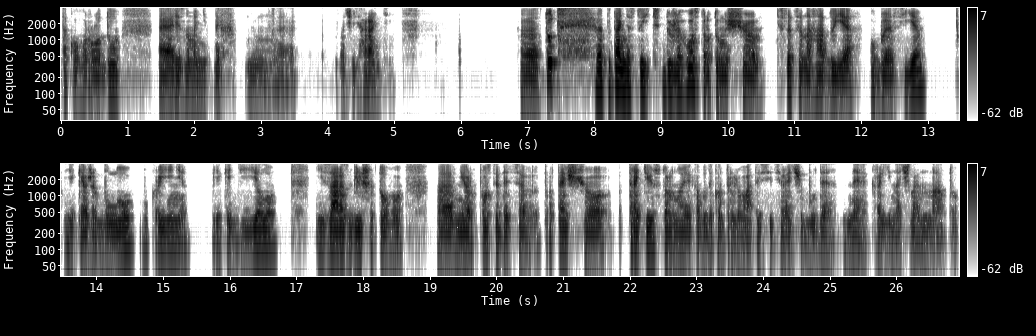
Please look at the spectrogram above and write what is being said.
такого роду е, різноманітних е, значить, гарантій. Тут питання стоїть дуже гостро, тому що все це нагадує ОБСЄ, яке вже було в Україні, яке діяло. І зараз більше того, в Нью-Йорк Пост йдеться про те, що третьою стороною, яка буде контролювати всі ці речі, буде не країна-член НАТО,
